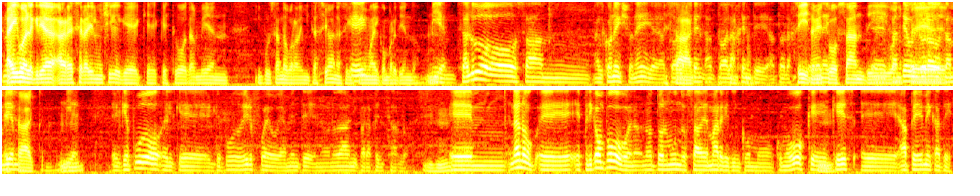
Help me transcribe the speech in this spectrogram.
No. Ahí igual le quería agradecer a Ariel Muchile que, que, que estuvo también impulsando por la invitación, así que Eh, estuvimos ahí compartiendo. Bien, saludos a, mm, al Connection, eh, y a, toda la a toda la gente, a toda la gente. Sí, también estuvo Santi, Eh, Santiago Fede, Dorado también. Exacto. Bien. El que pudo, el que, el que pudo ir fue obviamente no, no daba ni para pensarlo. Eh, Nano, eh, explica un poco, bueno, no todo el mundo sabe marketing como, como vos, que, Mm. que es eh, APMKT.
